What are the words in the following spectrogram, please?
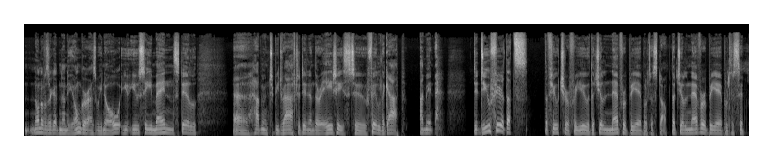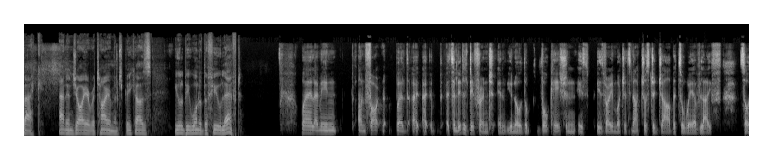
none of us are getting any younger, as we know, you, you see men still uh, having to be drafted in in their 80s to fill the gap. I mean, do, do you fear that's the future for you, that you'll never be able to stop, that you'll never be able to sit back and enjoy a retirement because you'll be one of the few left? Well, I mean, unfortunate, but I, I, it's a little different. And you know, the vocation is is very much. It's not just a job; it's a way of life. So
